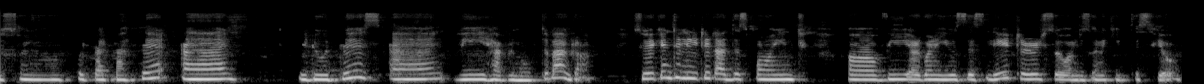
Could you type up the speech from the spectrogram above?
Just going to put that back there and we do this and we have removed the background. So you can delete it at this point uh, we are going to use this later, so I'm just going to keep this here.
